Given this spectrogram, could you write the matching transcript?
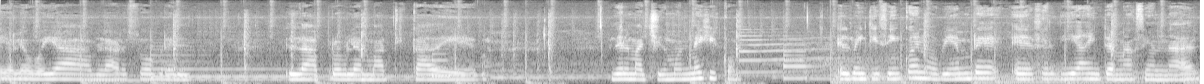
yo le voy a hablar sobre la problemática de, del machismo en México. El 25 de noviembre es el Día Internacional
